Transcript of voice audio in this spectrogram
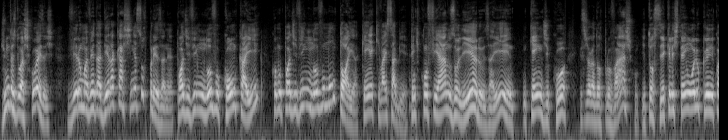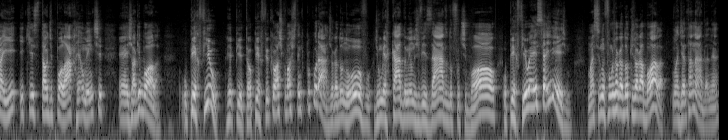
juntas as duas coisas, vira uma verdadeira caixinha surpresa, né? Pode vir um novo Conca aí, como pode vir um novo Montoya. Quem é que vai saber? Tem que confiar nos olheiros aí, em quem indicou esse jogador para o Vasco e torcer que eles tenham um olho clínico aí e que esse tal de Polar realmente é, jogue bola. O perfil, repito, é o perfil que eu acho que o Vasco tem que procurar. Jogador novo, de um mercado menos visado do futebol. O perfil é esse aí mesmo. Mas se não for um jogador que joga bola, não adianta nada, né?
